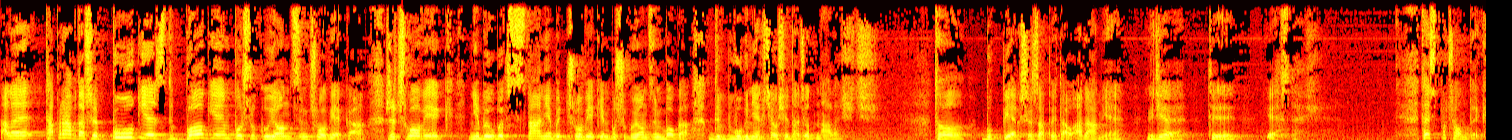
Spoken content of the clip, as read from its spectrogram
Ale ta prawda, że Bóg jest Bogiem poszukującym człowieka, że człowiek nie byłby w stanie być człowiekiem poszukującym Boga, gdyby Bóg nie chciał się dać odnaleźć to Bóg pierwszy zapytał Adamie, gdzie ty jesteś? To jest początek.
